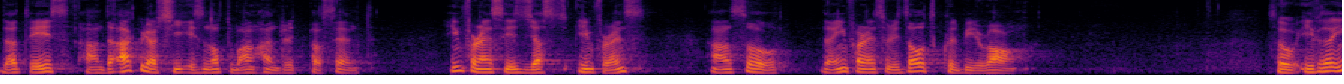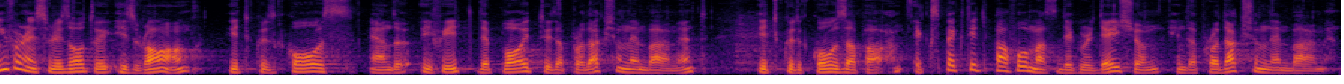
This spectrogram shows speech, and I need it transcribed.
That is, uh, the accuracy is not 100%. Inference is just inference, and so the inference result could be wrong. So if the inference result is wrong, it could cause, and if it deployed to the production environment, it could cause a expected performance degradation in the production environment.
